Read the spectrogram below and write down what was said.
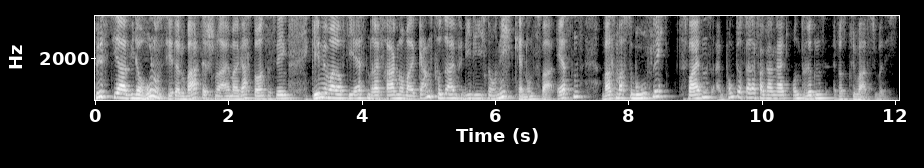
bist ja Wiederholungstäter, du warst ja schon einmal Gast bei uns, deswegen gehen wir mal auf die ersten drei Fragen nochmal ganz kurz ein, für die, die ich noch nicht kenne. Und zwar, erstens, was machst du beruflich? Zweitens, ein Punkt aus deiner Vergangenheit. Und drittens, etwas Privates über dich.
